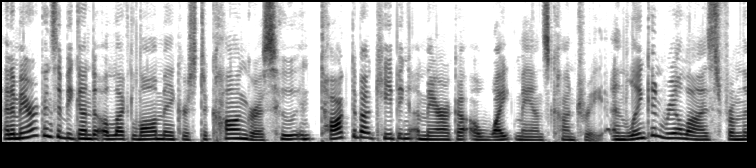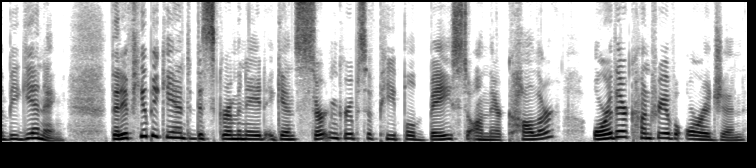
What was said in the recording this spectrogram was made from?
And Americans had begun to elect lawmakers to Congress who talked about keeping America a white man's country. And Lincoln realized from the beginning that if you began to discriminate against certain groups of people based on their color, or their country of origin,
